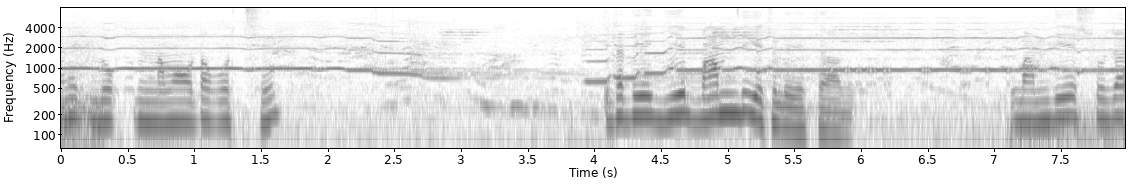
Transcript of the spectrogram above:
অনেক লোক নামা ওঠা করছে। এটা দিয়ে গিয়ে বাম দিকে চলে যেতে হবে। বাম দিয়ে সোজা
